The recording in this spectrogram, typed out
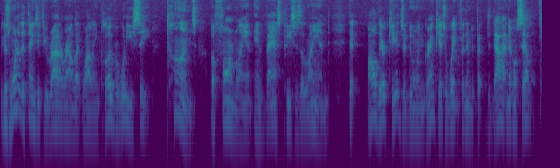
Because one of the things, if you ride around Lake Wylie and Clover, what do you see? Tons of farmland and vast pieces of land that all their kids are doing, grandkids are waiting for them to, to die and they're going to sell it.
